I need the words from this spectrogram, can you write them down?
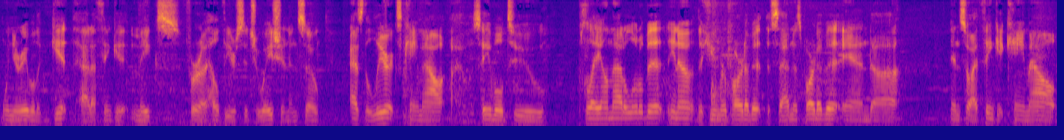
when you're able to get that, I think it makes for a healthier situation. And so, as the lyrics came out, I was able to play on that a little bit. You know, the humor part of it, the sadness part of it, and uh, and so I think it came out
